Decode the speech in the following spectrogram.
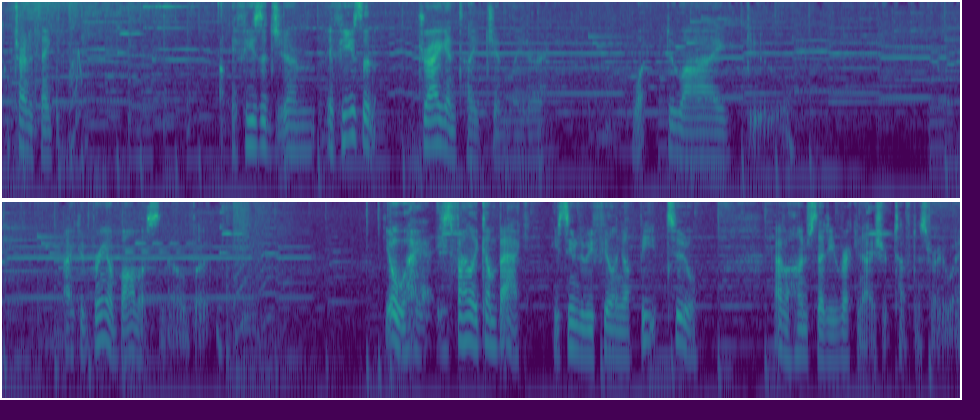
I'm trying to think. If he's a gym, if he's a dragon type gym leader, what do I do? I could bring Abomasnow, but... Yo, he's finally come back. He seemed to be feeling upbeat, too. I have a hunch that he recognized your toughness right away.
